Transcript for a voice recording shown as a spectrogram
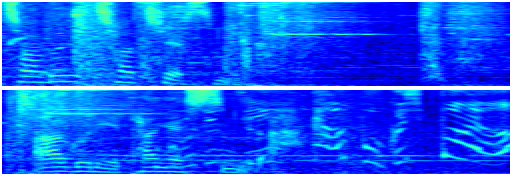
적을 처치했습니다. 아군이 당했습니다. 다 보고 싶어요.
